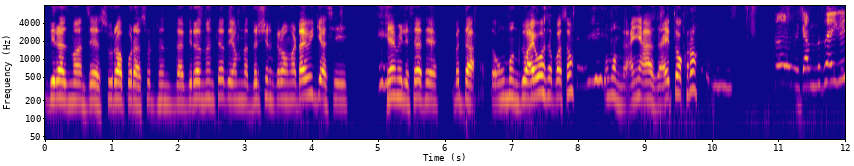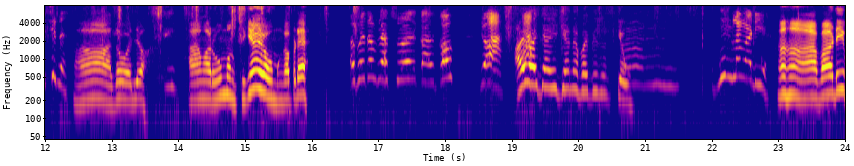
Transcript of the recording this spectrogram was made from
બિરાજમાન છે સુરાપુરા સુરધન દાદા બિરાજમાન થયા તો એમના દર્શન કરવા માટે આવી ગયા છે. ફેમિલી સાથે બધા. તો ઉમંગ જો આવ્યો છે પાછો. ઉમંગ અહીંયા જાય તો ખરો. હા જો લ્યો. આ અમારો ઉમંગ છે. ક્યાં આવ્યો ઉમંગ આપણે? આવ્યો ક્યાં ભાઈ બીજું કેવું. હા હા આ વાડી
